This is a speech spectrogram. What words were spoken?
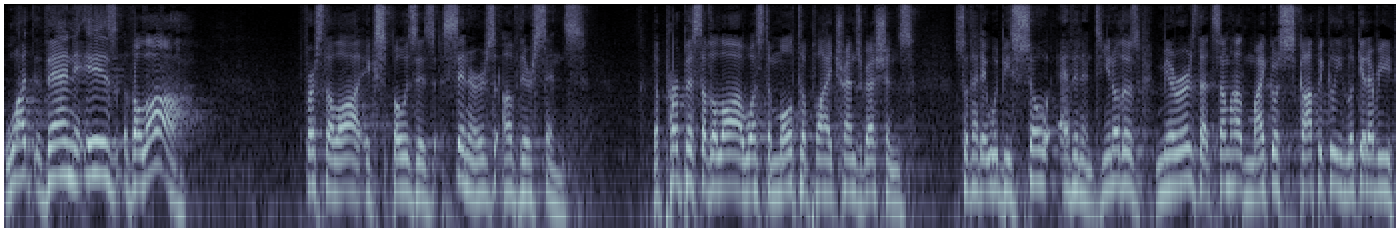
What then is the law? First, the law exposes sinners of their sins. The purpose of the law was to multiply transgressions so that it would be so evident. You know those mirrors that somehow microscopically look at every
